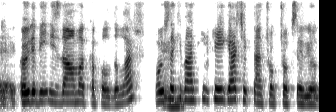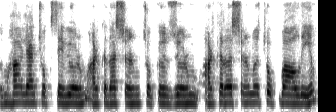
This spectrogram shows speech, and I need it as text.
e, öyle bir izdama kapıldılar. Oysa Hı-hı. ki ben Türkiye'yi gerçekten çok çok seviyordum. Halen çok seviyorum. Arkadaşlarımı çok özlüyorum. Arkadaşlarıma çok bağlıyım.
